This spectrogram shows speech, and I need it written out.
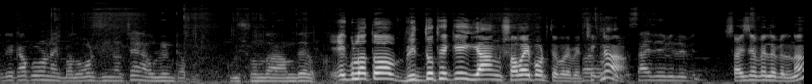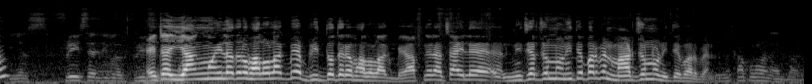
এদের কাপড় অনেক ভালো অরিজিনাল চায়না উলেন কাপড়। খুব সুন্দর আমদের এগুলো তো বৃদ্ধ থেকে ইয়াং সবাই পড়তে পারবে ঠিক না? সাইজ না? ফ্রি সাইজ এটা ইয়াং মহিলাদেরও ভালো লাগবে বৃদ্ধদেরও ভালো লাগবে। আপনারা চাইলে নিজের জন্য নিতে পারবেন মার জন্য নিতে পারবেন। কাপড় অনেক ভালো।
